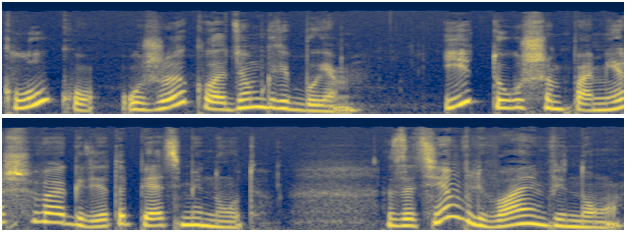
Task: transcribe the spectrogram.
К луку уже кладем грибы и тушим, помешивая где-то 5 минут. Затем вливаем вино.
